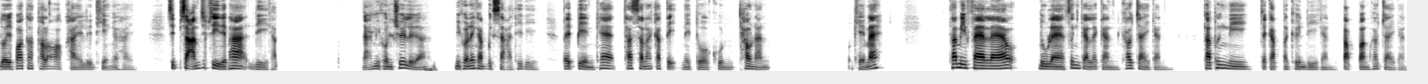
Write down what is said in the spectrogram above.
โดยเฉพาะถ้าทะเลาะกับใครหรือเถียงกับใครสิบสามสิบสี่สิบห้าดีครับนะมีคนช่วยเหลือ มีคนให้คำปรึกษาที่ดี ไปเปลี่ยนแค่ทัศนคติในตัวคุณเท่านั้น โอเคไหมถ้ามีแฟนแล้วดูแลซึ่งกันและกันเข้าใจกัน ถ้าเพิ่งมีจะกลับมาคืนดีกัน ปรับความเข้าใจกัน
